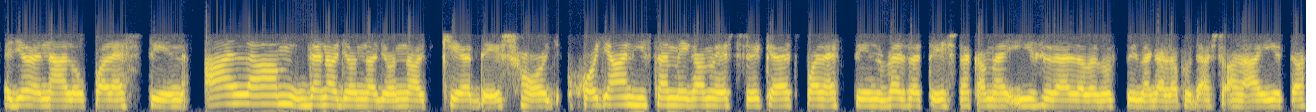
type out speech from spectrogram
egy önálló palesztin állam, de nagyon-nagyon nagy kérdés, hogy hogyan, hiszen még a mérsékelt palesztin vezetés vezetésnek, amely Izrael az osztói megállapodást aláírta,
